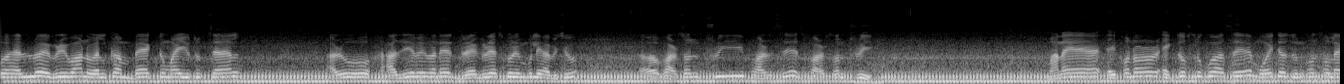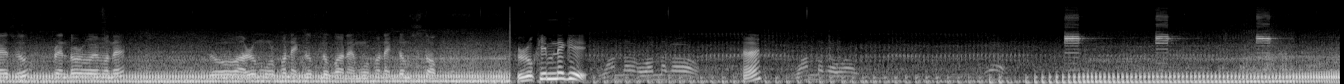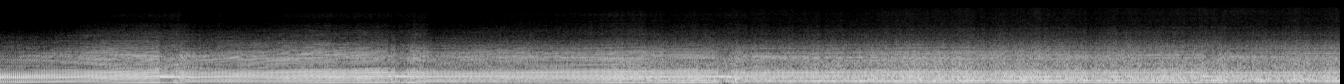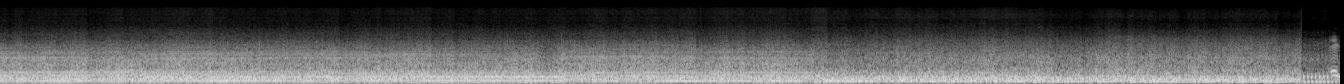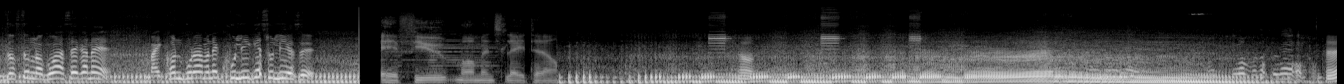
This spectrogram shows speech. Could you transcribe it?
Hello' everyone welcome back to my YouTube channel আৰু আজি আমি মানে ড্ৰেগ ৰেচ কৰিম বুলি ভাবিছোঁ। Version three versus version three মানে এইখনৰ একজষ্ট লগোৱা আছে মই এতিয়া যোনখন চলাই আছোঁ ফ্ৰেণ্ডৰ হয় মানে। ত' আৰু মোৰখন একজষ্ট লগোৱা নাই মোৰখন একদম ষ্টপ ৰখিম নেকি? হে? একজষ্টটো লগোৱা আছে কাৰণে বাইকখন পূৰা মানে খুলিকৈ চলি আছে A few moments later. অঁ किलो पचास ने হে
